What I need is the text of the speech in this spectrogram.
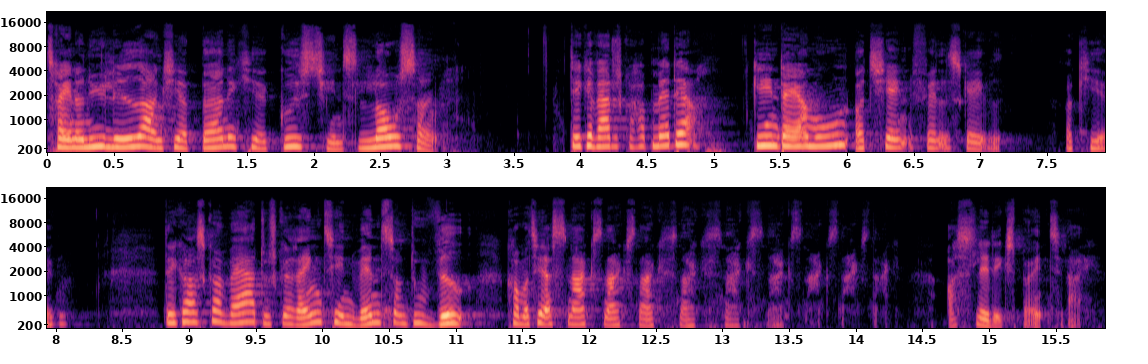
træner nye ledere, arrangerer børnekirke, gudstjeneste, lovsang. Det kan være, du skal hoppe med der. Giv en dag om ugen og tjen fællesskabet og kirken. Det kan også godt være, at du skal ringe til en ven, som du ved kommer til at snakke, snakke, snakke, snakke, snakke, snakke, snakke, snakke, snakke, og slet ikke spørge ind til dig.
